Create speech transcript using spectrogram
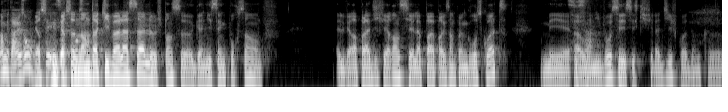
non, mais tu as raison. Une personne lambda qui va à la salle, je pense, euh, gagner 5%, elle verra pas la différence si elle n'a pas, par exemple, un gros squat. Mais à haut niveau, c'est ce qui fait la diff. Quoi. Donc, euh,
